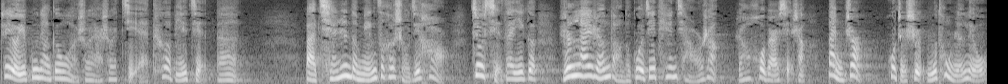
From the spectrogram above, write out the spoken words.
这有一姑娘跟我说呀，说姐特别简单，把前任的名字和手机号就写在一个人来人往的过街天桥上，然后后边写上。办证或者是无痛人流，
